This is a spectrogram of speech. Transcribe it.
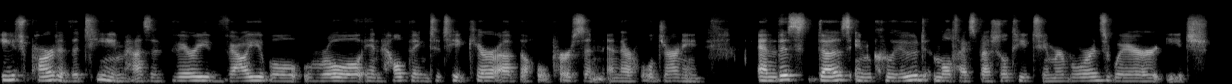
each part of the team has a very valuable role in helping to take care of the whole person and their whole journey and this does include multi-specialty tumor boards where each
